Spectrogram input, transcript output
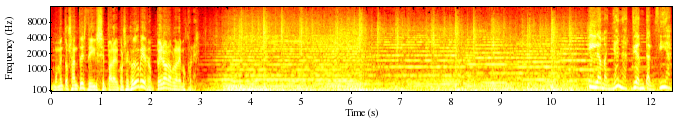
momentos antes de irse para el Consejo de Gobierno, pero ahora hablaremos con él. La mañana de Andalucía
